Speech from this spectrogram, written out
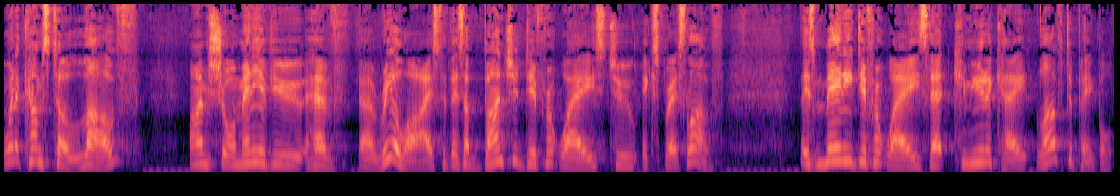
When it comes to love, I'm sure many of you have uh, realized that there's a bunch of different ways to express love. There's many different ways that communicate love to people.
